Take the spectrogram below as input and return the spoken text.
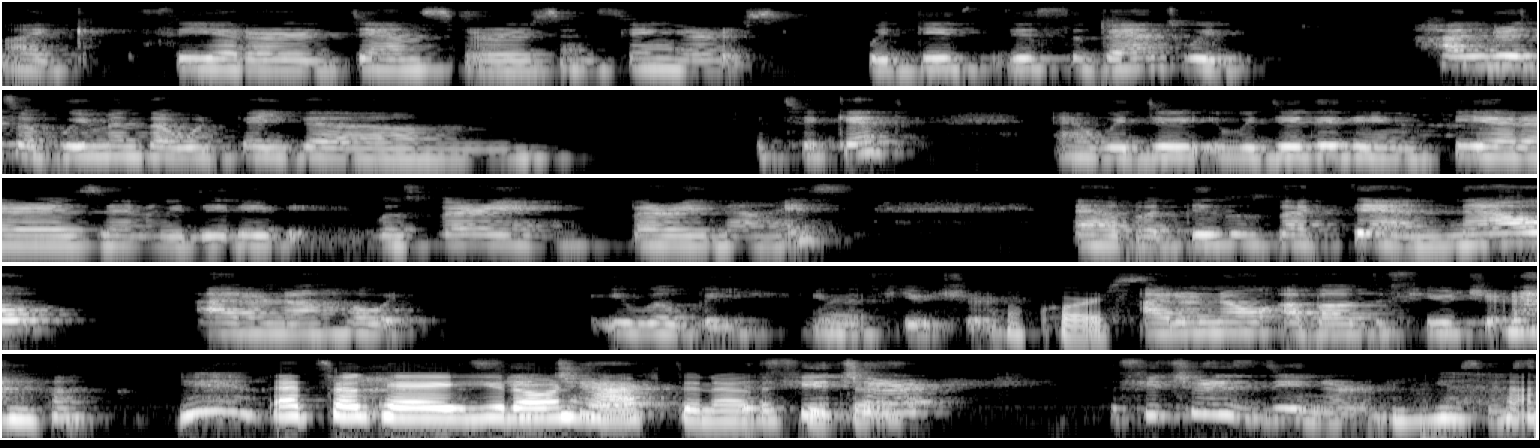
like theater dancers and singers. We did this event with hundreds of women that would pay the um, a ticket and we did we did it in theaters and we did it. It was very very nice. Uh, but this was back then. Now I don't know how it, it will be in right. the future. Of course, I don't know about the future. That's okay. you future, don't have to know the, the future. future. The future is dinner. my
